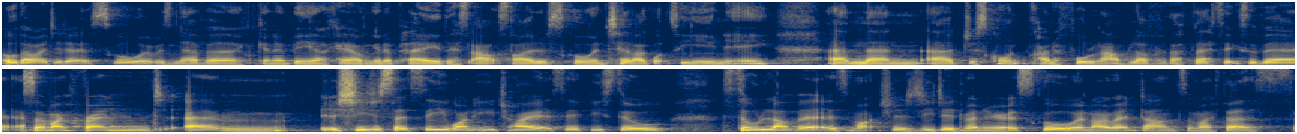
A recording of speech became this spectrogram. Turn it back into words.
although I did it at school, it was never going to be okay. I'm going to play this outside of school until I got to uni, and then uh, just kind of fallen out of love with athletics a bit. So my friend, um, she just said, "See, why don't you try it? See if you still still love it as much as you did when you were at school." And I went down to my first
